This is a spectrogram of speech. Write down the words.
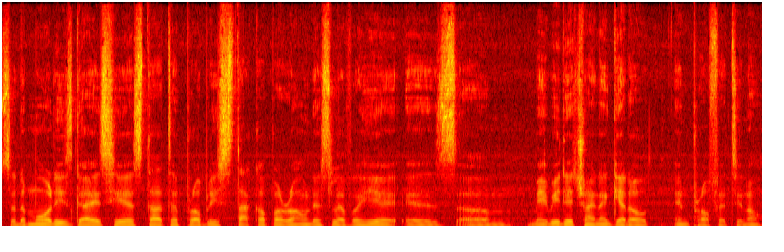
So the more these guys here start to probably stack up around this level here is um, maybe they're trying to get out in profit, you know.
